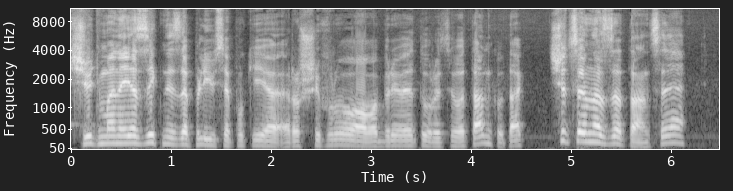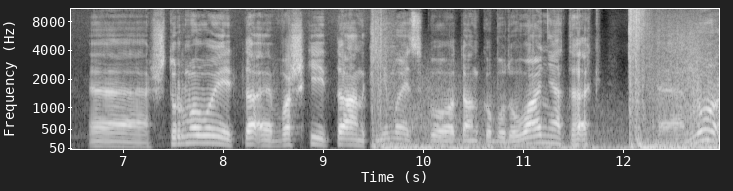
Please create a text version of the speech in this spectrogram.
чуть в мене язик не заплівся, поки я розшифрував абревіатуру цього танку, так? Що це у нас за танк? Це е, штурмовий та... важкий танк німецького танкобудування, так? Е, ну,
